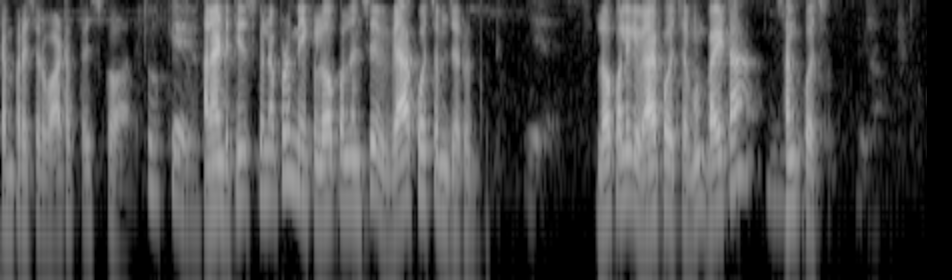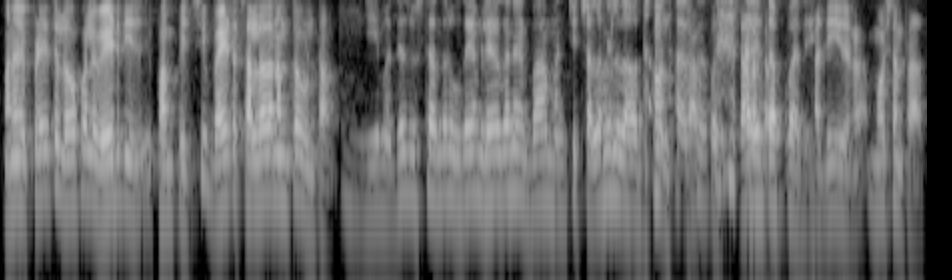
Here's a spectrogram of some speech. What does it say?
temperature water తీసుకోవాలి. ఓకే. అలాంటి తీసుకున్నప్పుడు మీకు లోపల నుంచి వ్యాకోచం జరుగుతుంది. లోపలికి వ్యాకోచము బయట సంకోచం. మనం ఎప్పుడైతే లోపల వేడి తీసి పంపించి బయట చల్లదనంతో ఉంటాం. ఈ మధ్య చూస్తే అందరూ ఉదయం లేవగానే బాగా మంచి చల్లనీళ్ళు తాగుతాం అన్నారు. తప్పదు, అది మోషన్ రాదు.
